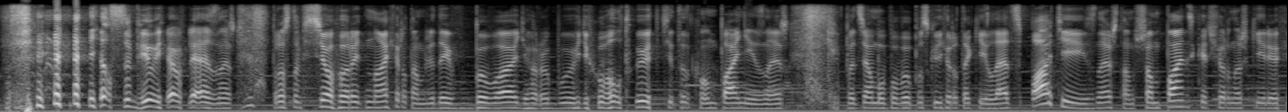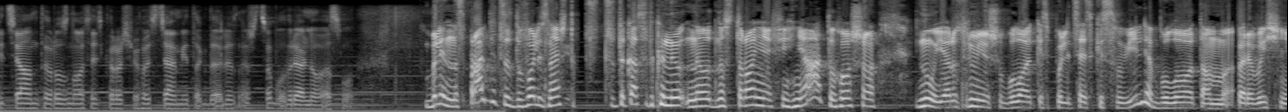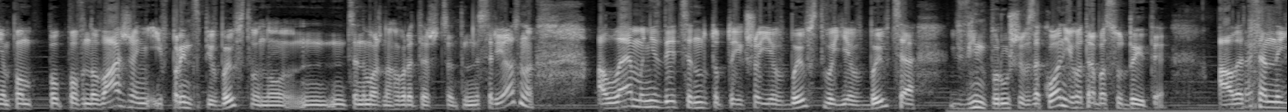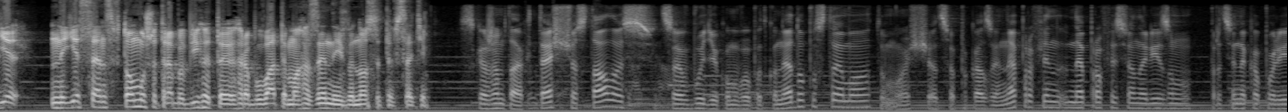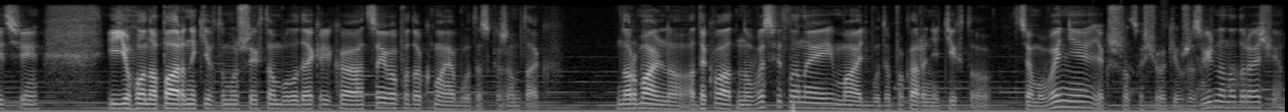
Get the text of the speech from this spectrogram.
Я собі уявляю, знаєш, просто все горить нахер, там людей вбивають, грабують, гвалтують ті тут компанії, знаєш. По цьому по випуску ігор такий Let's Party, знаєш, там шампанське, чорношкірі офіціанти розносять, коротше, гостям і так далі. Знаєш, це було реально весело. Блін, насправді це доволі, знаєш, це така все-таки неодностороння фігня, того що ну я розумію, що було якесь поліцейське свавілля, було там перевищення повноважень і, в принципі, вбивство. Ну це не можна говорити, що це там несерйозно. Але мені здається, ну тобто, якщо є вбивство, є вбивця, він порушив закон, його треба судити. Але так. це не є. Не є сенс в тому, що треба бігати, грабувати магазини і виносити все ті. Скажімо так, те, що сталося, це в будь-якому випадку недопустимо, тому що це показує непрофі... непрофесіоналізм працівника поліції і його напарників, тому що їх там було декілька. Цей випадок має бути, скажімо так, нормально, адекватно висвітлений. Мають бути покарані ті, хто в цьому винні, якщо цих чуваків вже звільнено, до речі.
